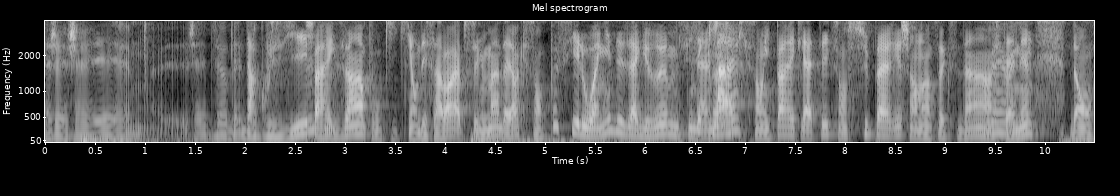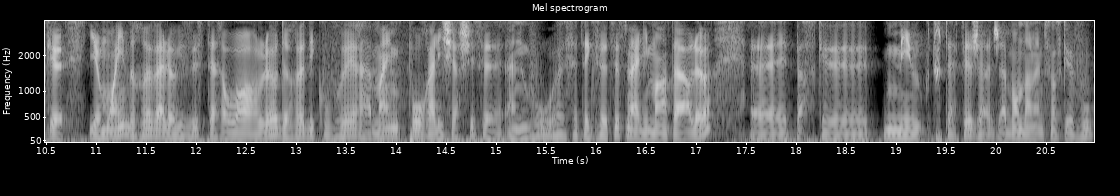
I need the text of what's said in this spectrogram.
euh, j'allais dire, d'argousier, par mhm. exemple, ou qui, qui, ont des saveurs absolument, d'ailleurs, qui sont pas si éloignés des agrumes, finalement, qui sont hyper éclatés, qui sont super riches en antioxydants, en vitamines. Donc, euh, il y a moyen de revaloriser ce terroir-là, de redécouvrir à même pour aller chercher à nouveau euh, cet exotisme alimentaire-là. Euh, parce que, mais tout à fait, j'abonde dans le même sens que vous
